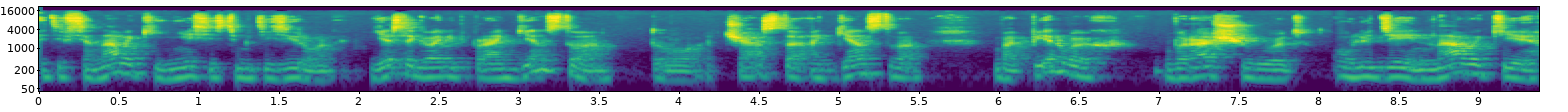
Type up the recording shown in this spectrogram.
эти все навыки не систематизированы. Если говорить про агентство, то часто агентство, во-первых, выращивают у людей навыки,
